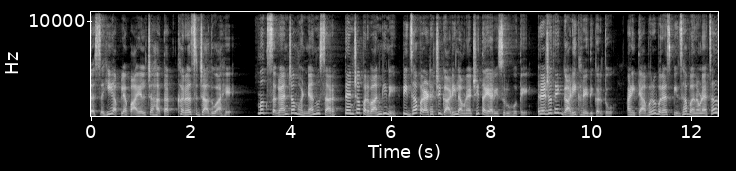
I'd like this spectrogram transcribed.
तसंही आपल्या पायलच्या हातात खरंच जादू आहे. मग सगळ्यांच्या म्हणण्यानुसार त्यांच्या परवानगीने पिझ्झा पराठाची गाडी लावण्याची तयारी सुरू होते. रजत एक गाडी खरेदी करतो आणि त्याबरोबरच पिझ्झा बनवण्याचा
